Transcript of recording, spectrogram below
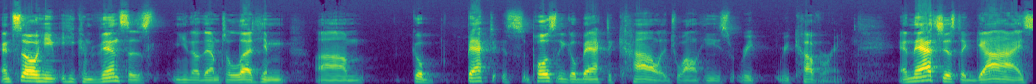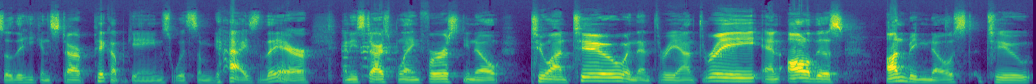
And so he, he convinces, you know, them to let him um, go back to, supposedly go back to college while he's re- recovering. And that's just a guy so that he can start pickup games with some guys there. And he starts playing first, you know, two on two and then three on three and all of this unbeknownst to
